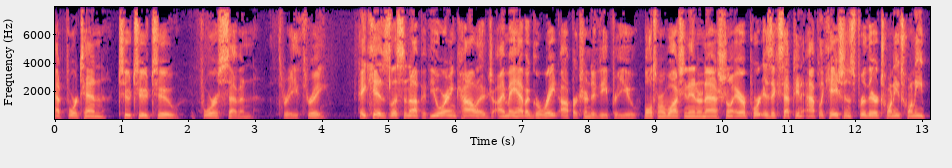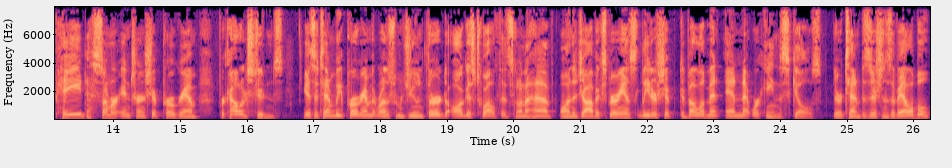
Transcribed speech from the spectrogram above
at 410 222 4733. Hey kids, listen up. If you are in college, I may have a great opportunity for you. Baltimore Washington International Airport is accepting applications for their 2020 paid summer internship program for college students. It's a 10 week program that runs from June 3rd to August 12th. It's going to have on the job experience, leadership, development, and networking skills. There are 10 positions available,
